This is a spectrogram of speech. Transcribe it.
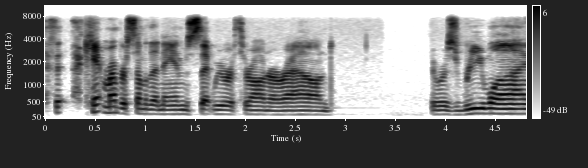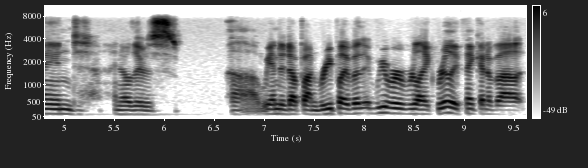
I, can't remember some of the names that we were throwing around. There was Rewind. I know there's. Uh, we ended up on replay, but we were like really thinking about,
